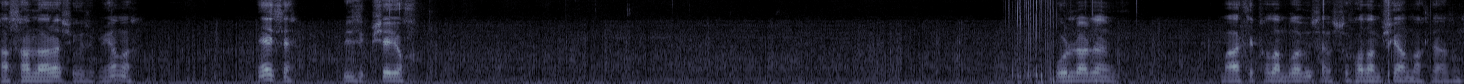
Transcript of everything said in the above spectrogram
Hasarlı araç gözükmüyor ama. Neyse. Bizlik bir şey yok. Buralardan market falan bulabilirsem su falan bir şey almak lazım.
